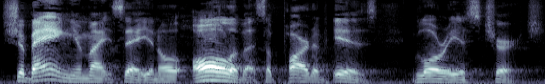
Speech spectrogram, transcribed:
shebang, you might say, you know, all of us a part of his glorious church.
